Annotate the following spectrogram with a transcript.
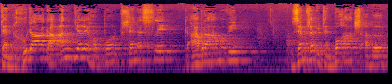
ten chudák a anděli ho přenesli k Abrahamovi, zemřel i ten boháč a byl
